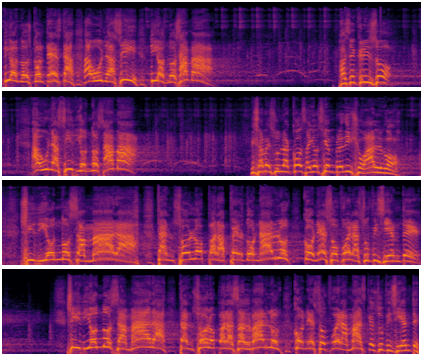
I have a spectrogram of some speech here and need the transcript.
Dios nos contesta, aún así Dios nos ama. Pase Cristo, aún así Dios nos ama. Y sabes una cosa, yo siempre he dicho algo. Si Dios nos amara tan solo para perdonarnos, con eso fuera suficiente. Si Dios nos amara tan solo para salvarnos, con eso fuera más que suficiente.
